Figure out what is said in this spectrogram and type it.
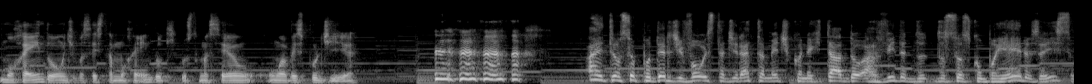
morrendo, onde você está morrendo, que costuma ser uma vez por dia. Ah, então seu poder de voo está diretamente conectado à vida do- dos seus companheiros, é isso?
